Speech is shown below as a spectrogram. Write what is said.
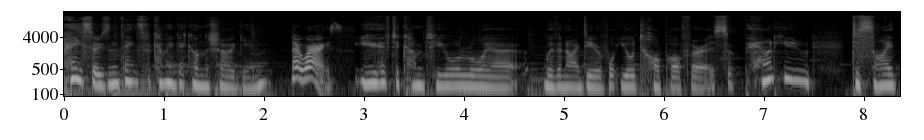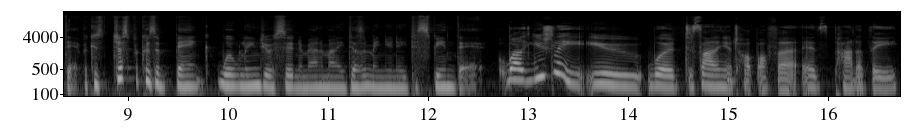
Hey, Susan, thanks for coming back on the show again. No worries. You have to come to your lawyer with an idea of what your top offer is. So, how do you decide that? Because just because a bank will lend you a certain amount of money doesn't mean you need to spend that. Well, usually you would decide on your top offer as part of the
